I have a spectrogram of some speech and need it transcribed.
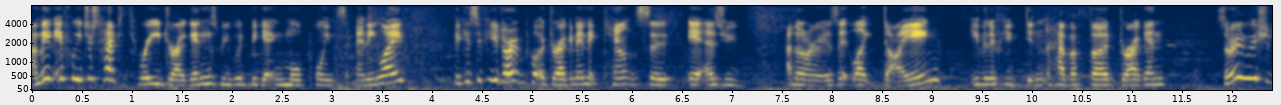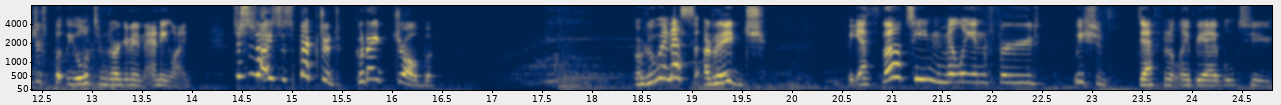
I mean, if we just had three dragons, we would be getting more points anyway. Because if you don't put a dragon in, it counts it as you... I don't know, is it like dying? Even if you didn't have a third dragon? So maybe we should just put the autumn dragon in anyway. Just as I suspected! Great job! Ruinous Ridge. But yeah, 13 million food. We should definitely be able to,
